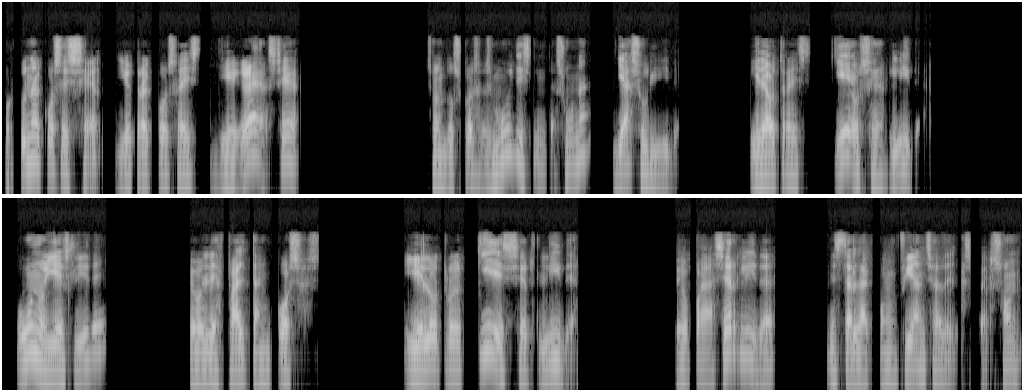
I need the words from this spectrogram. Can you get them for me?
Porque una cosa es ser y otra cosa es llegar a ser. Son dos cosas muy distintas. Una, ya soy líder. Y la otra es, quiero ser líder. Uno ya es líder, pero le faltan cosas. Y el otro quiere ser líder. Pero para ser líder necesita la confianza de las personas.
